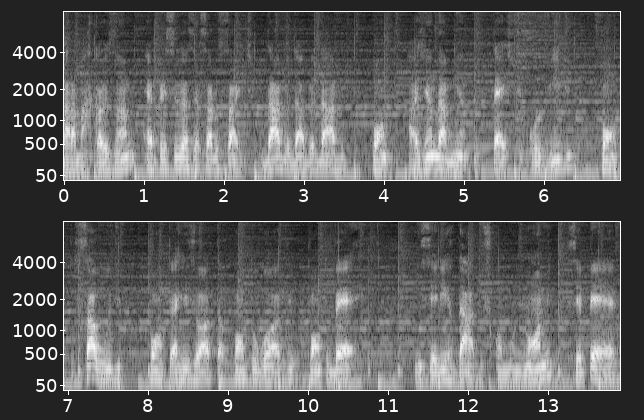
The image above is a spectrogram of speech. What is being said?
Para marcar o exame, é preciso acessar o site www.agendamento-teste-covid.saude.rj.gov.br. Inserir dados como nome, CPF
